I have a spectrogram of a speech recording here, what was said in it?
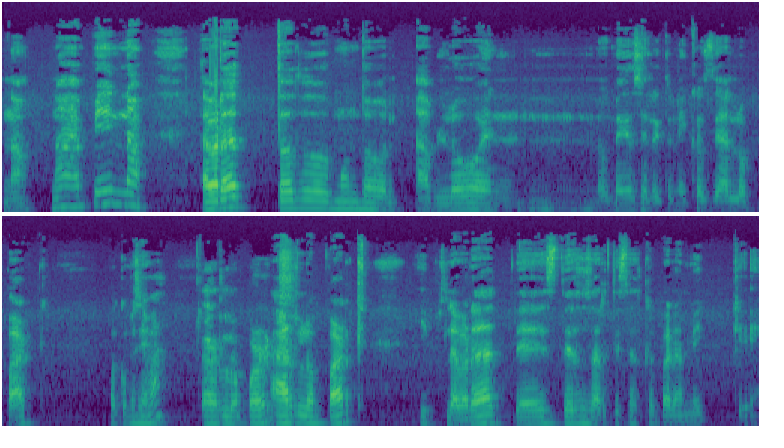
no, no, a mí no. La verdad, todo el mundo habló en los medios electrónicos de Arlo Park, ¿o cómo se llama? Arlo Park, y pues la verdad es de esos artistas que para mí que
